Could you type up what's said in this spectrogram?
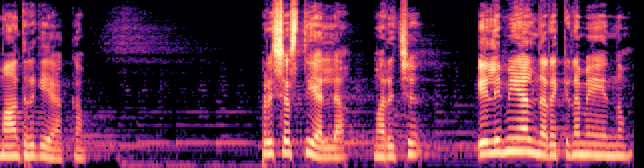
മാതൃകയാക്കാം. പ്രശസ്തിയല്ല മറിച്ച് എളിമയാൽ നിറയ്ക്കണമേ എന്നും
